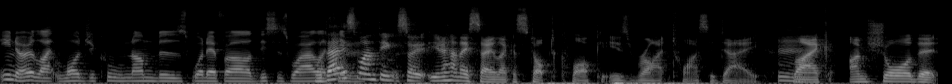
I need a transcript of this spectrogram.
you know like logical numbers, whatever. This is why I Well, like that him. is one thing. So you know how they say like a stopped clock is right twice a day. Mm. Like I'm sure that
